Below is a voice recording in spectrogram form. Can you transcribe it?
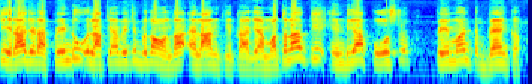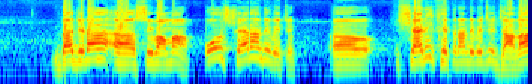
ਘੇਰਾ ਜਿਹੜਾ ਪਿੰਡੂ ਇਲਾਕਿਆਂ ਵਿੱਚ ਵਧਾਉਣ ਦਾ ਐਲਾਨ ਕੀਤਾ ਗਿਆ। ਮਤਲਬ ਕਿ ਇੰਡੀਆ ਪੋਸਟ ਪੇਮੈਂਟ ਬੈਂਕ ਦਾ ਜਿਹੜਾ ਸੇਵਾਵਾਂ, ਉਹ ਸ਼ਹਿਰਾਂ ਦੇ ਵਿੱਚ ਸ਼ਹਿਰੀ ਖੇਤਰਾਂ ਦੇ ਵਿੱਚ ਜ਼ਿਆਦਾ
